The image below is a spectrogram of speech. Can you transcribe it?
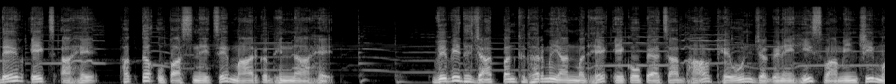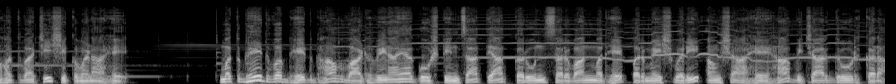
देव एकच आहे फक्त उपासनेचे मार्ग भिन्न आहेत. विविध जातपंथ धर्म यांमध्ये एकोप्याचा भाव ठेवून जगणे ही स्वामींची महत्वाची शिकवण आहे. मतभेद व भेदभाव वाढविणाऱ्या गोष्टींचा त्याग करून सर्वांमध्ये परमेश्वरी अंश आहे हा विचार दृढ करा.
